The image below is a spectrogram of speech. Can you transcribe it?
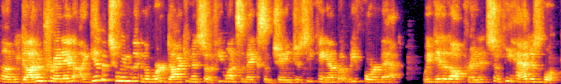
Uh, we got them printed. I give it to him in the Word document. So if he wants to make some changes, he can, but we format, we get it all printed. So he had his book,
